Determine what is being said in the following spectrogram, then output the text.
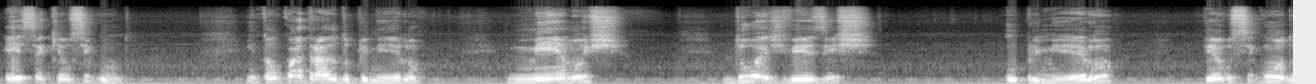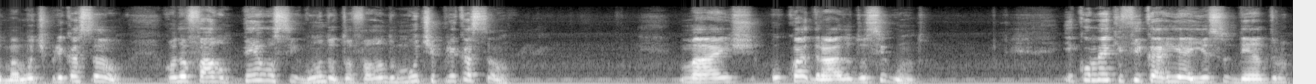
esse aqui é o segundo. Então, quadrado do primeiro menos duas vezes o primeiro pelo segundo, uma multiplicação. Quando eu falo pelo segundo, eu estou falando multiplicação. Mais o quadrado do segundo. E como é que ficaria isso dentro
